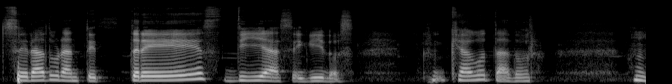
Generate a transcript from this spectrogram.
será durante tres días seguidos. Qué agotador. Hmm.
